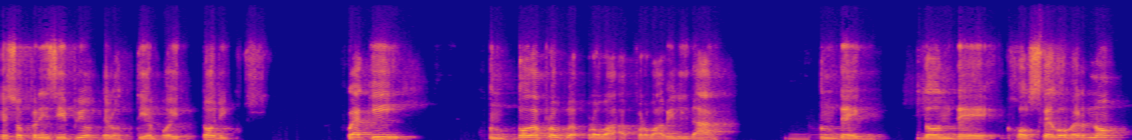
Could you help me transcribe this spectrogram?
esos principios de los tiempos históricos. Fue aquí con toda probabilidad donde, donde José gobernó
